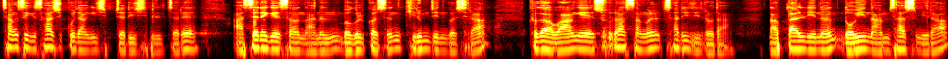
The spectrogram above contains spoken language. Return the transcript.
창세기 49장 20절 21절에 아셀에게서 나는 먹을 것은 기름진 것이라 그가 왕의 수라상을 차리리로다. 납달리는 노이 남사슴이라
